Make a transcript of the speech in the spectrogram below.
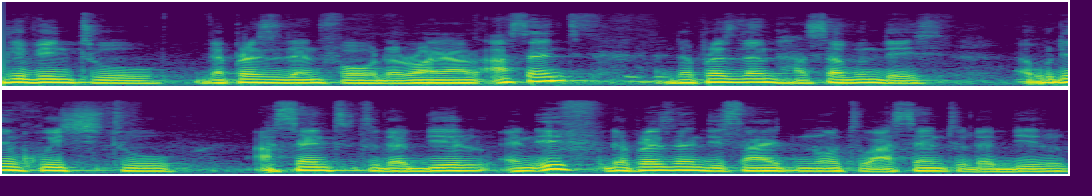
given to the president for the royal assent. The president has seven days uh, within which to assent to the bill. And if the president decides not to assent to the bill,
